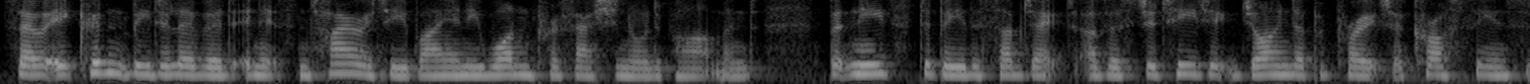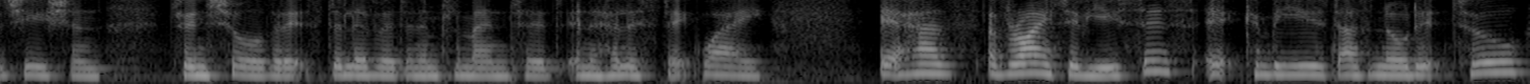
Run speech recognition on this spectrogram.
so it couldn't be delivered in its entirety by any one profession or department, but needs to be the subject of a strategic joined-up approach across the institution to ensure that it's delivered and implemented in a holistic way. It has a variety of uses. It can be used as an audit tool,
